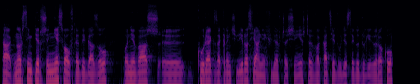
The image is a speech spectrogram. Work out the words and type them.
Tak, Nord Stream 1 nie słał wtedy gazu, ponieważ y, kurek zakręcili Rosjanie chwilę wcześniej, jeszcze w wakacje 2022 roku.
